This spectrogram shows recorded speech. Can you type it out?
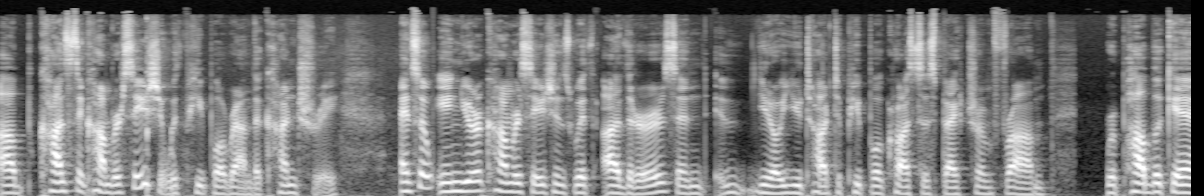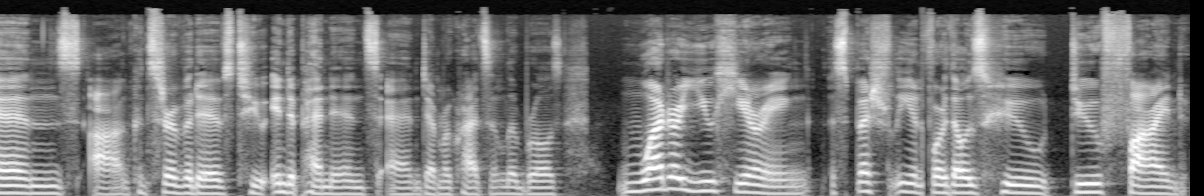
a constant conversation with people around the country. And so, in your conversations with others, and you know, you talk to people across the spectrum from Republicans, uh, conservatives to independents and Democrats and liberals. What are you hearing, especially for those who do find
